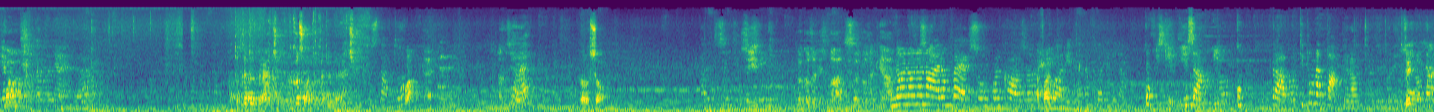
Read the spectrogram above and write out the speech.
Io non ho toccato niente, eh. Ha toccato il braccio. Cosa mi ha toccato il braccio? È stato? Qua. Cos'è? Non lo so. Avete sentito? Sì, qualcosa che sbatte, qualcosa che ha. No, no, no, no, era un verso, un qualcosa. Era fuori, era fuori di là. Un fischiettino. Esatto. Bravo, tipo una papera, tra virgolette. Sì. Eri là,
